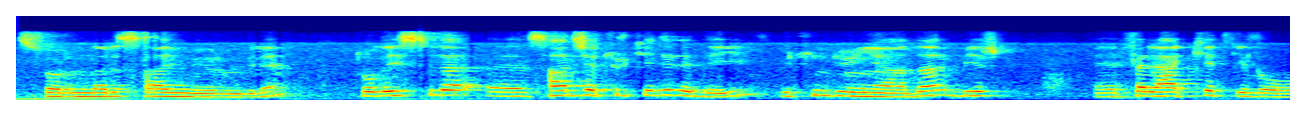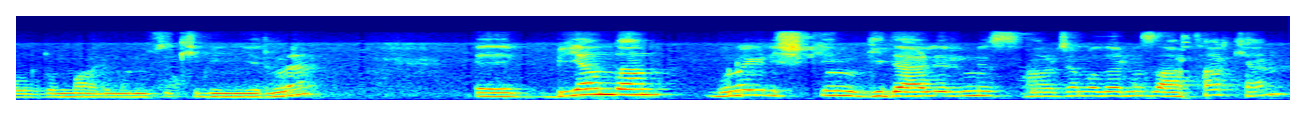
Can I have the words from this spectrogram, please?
sorunları saymıyorum bile. Dolayısıyla e, sadece Türkiye'de de değil, bütün dünyada bir e, felaket yılı oldu malumunuz 2020. E, bir yandan buna ilişkin giderleriniz, harcamalarınız artarken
